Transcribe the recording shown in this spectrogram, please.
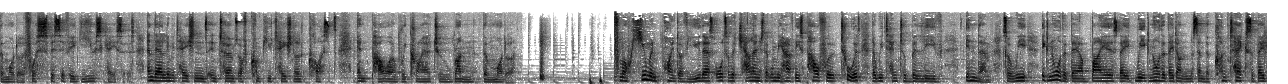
the model for specific use cases and there are limitations in terms of computational costs and power required to run the model. From a human point of view, there's also the challenge that when we have these powerful tools that we tend to believe in them. So we ignore that they are biased, they, we ignore that they don't understand the context, that they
